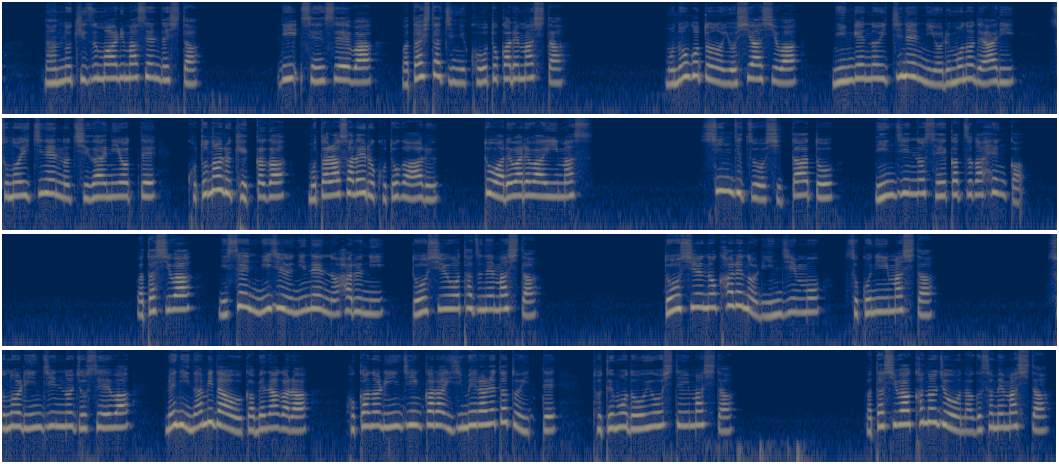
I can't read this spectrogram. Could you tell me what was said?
何の傷もありませんでした。李先生は私たちにこう説かれました。物事の良し悪しは人間の一年によるものであり、その一年の違いによって異なる結果がもたらされることがあると我々は言います。真実を知った後、隣人の生活が変化。私は2022年の春に同州を訪ねました。同州の彼の隣人もそこにいました。その隣人の女性は目に涙を浮かべながら他の隣人からいじめられたと言ってとても動揺していました。私は彼女を慰めました。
